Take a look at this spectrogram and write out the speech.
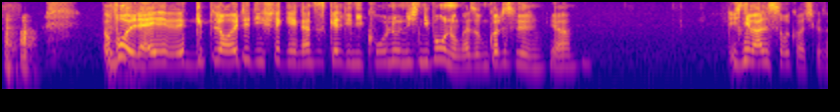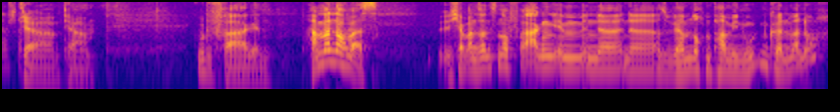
Obwohl, es gibt Leute, die stecken ihr ganzes Geld in die Kohle und nicht in die Wohnung. Also um Gottes Willen, ja. Ich nehme alles zurück, was ich gesagt habe. Ja, ja. Gute Frage. Haben wir noch was? Ich habe ansonsten noch Fragen im, in, der, in der, also wir haben noch ein paar Minuten, können wir noch?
